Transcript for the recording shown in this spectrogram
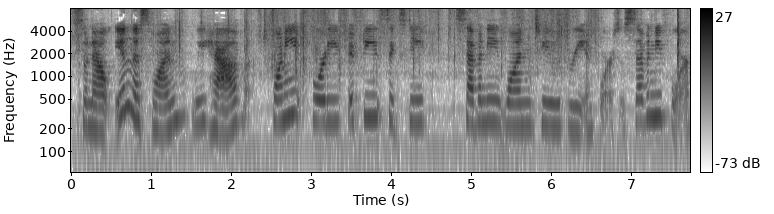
So now in this one, we have 20, 40, 50, 60, 70, 1, 2, 3, and 4. So 74.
